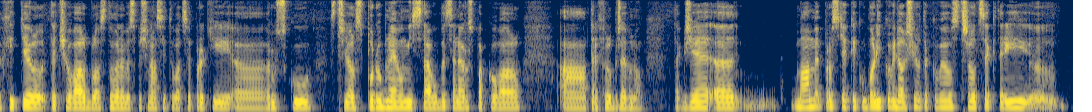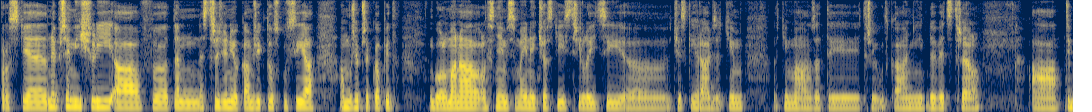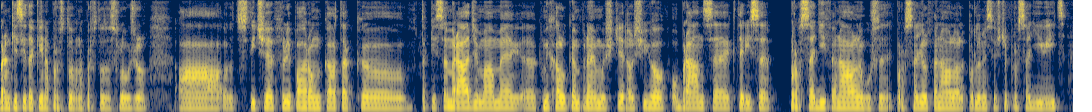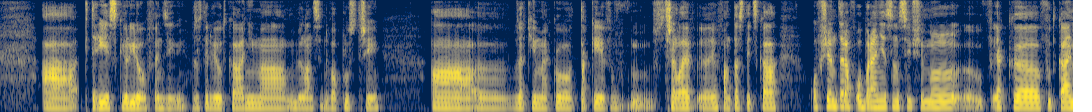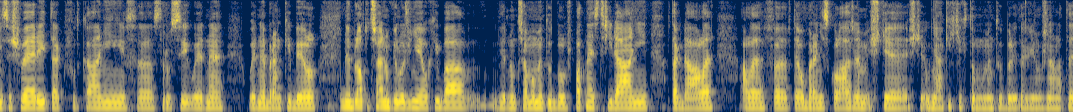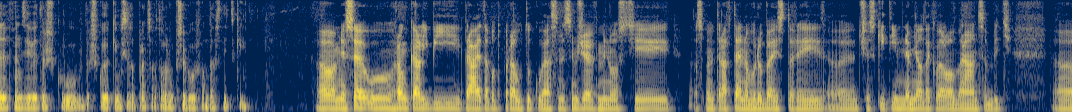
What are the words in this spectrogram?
chytil, tečoval, byla z toho nebezpečná situace proti uh, Rusku, střílel z podobného místa, vůbec se nerozpakoval a trefil břevno. Takže e, máme prostě ke Kubalíkovi dalšího takového střelce, který e, prostě nepřemýšlí a v ten nestřežený okamžik to zkusí a, a může překvapit golmana. Vlastně myslím i nejčastěji střílející e, český hráč zatím, zatím má za ty tři utkání devět střel a ty branky si taky naprosto, naprosto zasloužil. A co se týče Filipa Hronka, tak uh, taky jsem rád, že máme k Michalu Kempnému ještě dalšího obránce, který se prosadí finále, nebo už se prosadil finále, ale podle mě se ještě prosadí víc a který je skvělý do ofenzivy. Za ty dvě utkání má bilanci 2 plus 3 a e, zatím jako taky střela je, je fantastická. Ovšem teda v obraně jsem si všiml, jak v utkání se Švéry, tak v utkání s, s Rusy u jedné, u jedné branky byl. Nebyla to třeba jenom vyloženě jeho chyba, v jednom třeba momentu bylo špatné střídání a tak dále, ale v, v té obraně s kolářem ještě, ještě u nějakých těchto momentů byly, takže možná na té defenzivě trošku, trošku taky musí zapracovat, ale dopředu je fantastický. Mně se u Hronka líbí právě ta podpora útoku. Já si myslím, že v minulosti, aspoň teda v té novodobé historii, eh, český tým neměl takového obránce, byť Eh,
